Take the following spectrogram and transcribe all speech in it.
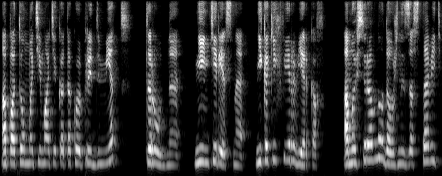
а потом математика такой предмет трудно, неинтересно, никаких фейерверков. А мы все равно должны заставить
